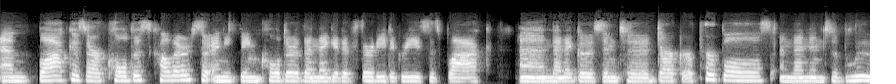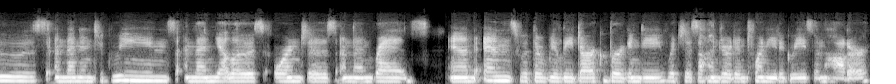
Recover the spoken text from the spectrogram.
And black is our coldest color. So anything colder than negative 30 degrees is black and then it goes into darker purples and then into blues and then into greens and then yellows oranges and then reds and ends with a really dark burgundy which is 120 degrees and hotter.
